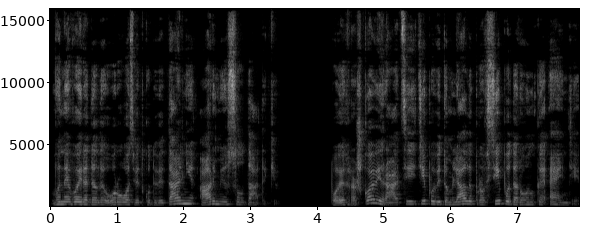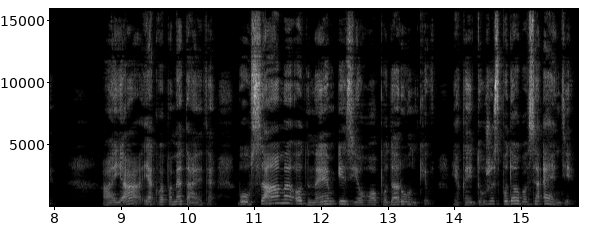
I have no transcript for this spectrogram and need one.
Вони вирядили у розвідку до вітальні армію солдатиків. По іграшковій рації ті повідомляли про всі подарунки Енді. А я, як ви пам'ятаєте, був саме одним із його подарунків, який дуже сподобався Енді.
